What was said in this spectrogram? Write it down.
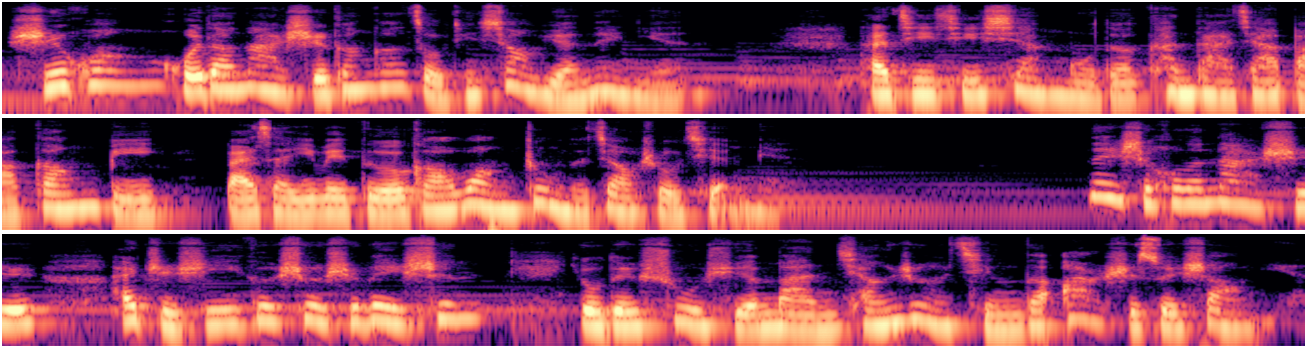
时光回到那时刚刚走进校园那年。他极其羡慕地看大家把钢笔摆在一位德高望重的教授前面。那时候的纳什还只是一个涉世未深又对数学满腔热情的二十岁少年。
